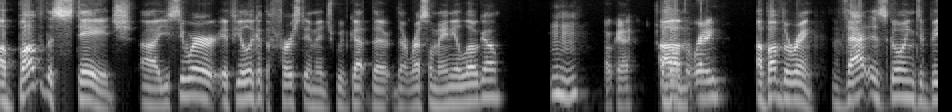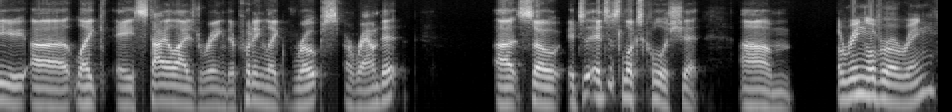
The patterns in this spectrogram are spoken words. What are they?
above the stage, uh, you see where if you look at the first image, we've got the the WrestleMania logo Mhm. Okay. Above Um, the ring. above the ring. That is going to be uh, like a stylized ring. They're putting like ropes around it, uh, so it it just looks cool as shit. Um, A ring over a ring.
